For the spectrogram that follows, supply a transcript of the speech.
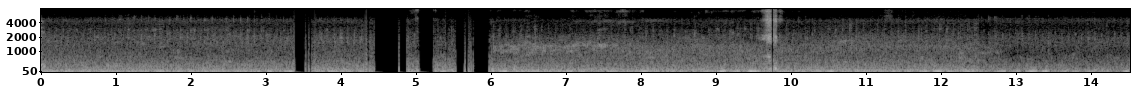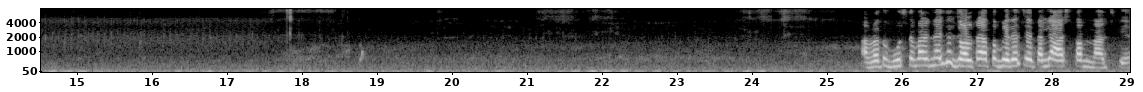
আমরা তো বুঝতে পারি নাই যে জলটা এত বেড়েছে তাহলে আসতাম না আজকে।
